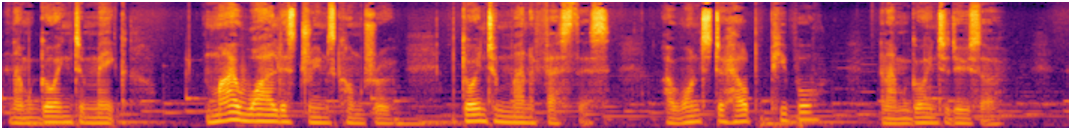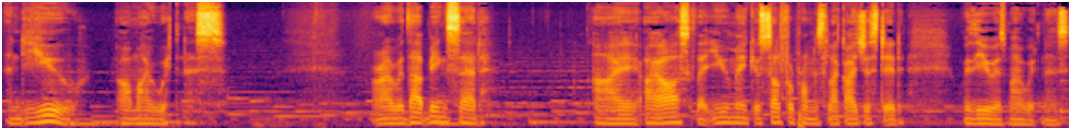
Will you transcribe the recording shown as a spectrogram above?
And I'm going to make my wildest dreams come true. I'm going to manifest this. I want to help people, and I'm going to do so. And you are my witness. All right, with that being said, I, I ask that you make yourself a promise like I just did with you as my witness.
